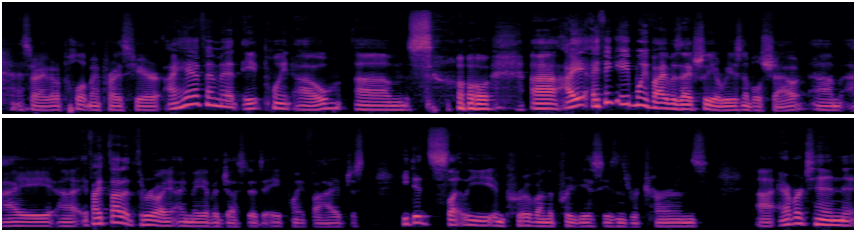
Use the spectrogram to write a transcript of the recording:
sorry, I got to pull up my price here. I have him at 8.0. Um, so uh, I, I think 8.5 is actually a reasonable shout. Um, I uh, if I thought it through, I, I may have adjusted to 8.5. Just he did slightly improve on the previous season's returns. Uh, Everton,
